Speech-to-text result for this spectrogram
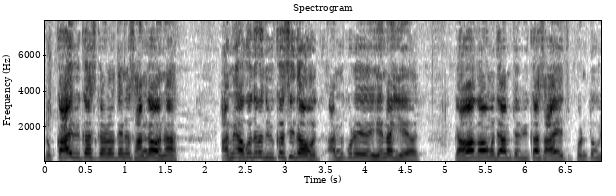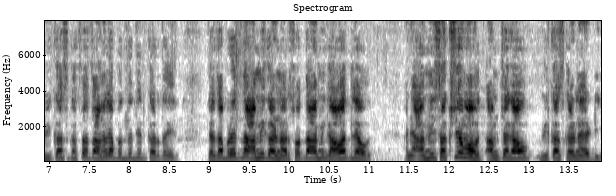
तो काय विकास करणार त्याने सांगावा ना? आम्ही अगोदरच विकसित आहोत आम्ही कुठे हे नाही आहोत गावागावामध्ये आमचा विकास आहेच पण तो विकास कसा चांगल्या पद्धतीत करता येईल त्याचा प्रयत्न आम्ही करणार. स्वतः आम्ही गावातले आहोत आणि आम्ही सक्षम आहोत आमच्या गाव विकास करण्यासाठी.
